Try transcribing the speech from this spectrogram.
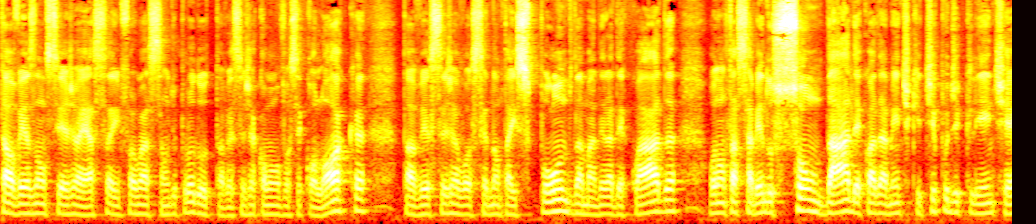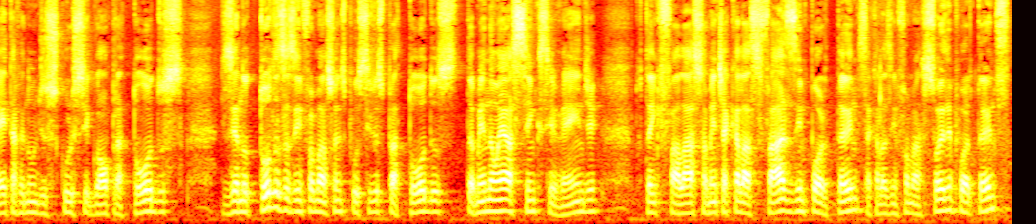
talvez não seja essa informação de produto, talvez seja como você coloca, talvez seja você não estar tá expondo da maneira adequada, ou não está sabendo sondar adequadamente que tipo de cliente é e está vendo um discurso igual para todos, dizendo todas as informações possíveis para todos. Também não é assim que se vende. Tu tem que falar somente aquelas frases importantes, aquelas informações importantes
